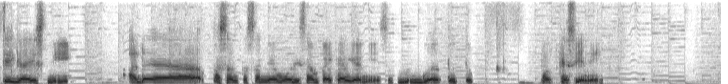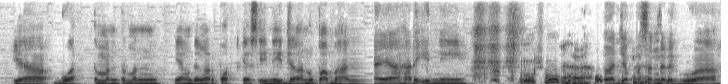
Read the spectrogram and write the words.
Oke guys nih, ada pesan-pesan yang mau disampaikan gak nih sebelum gua tutup podcast ini? ya buat teman-teman yang dengar podcast ini jangan lupa bahagia ya hari ini. Itu aja pesan dari gua.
